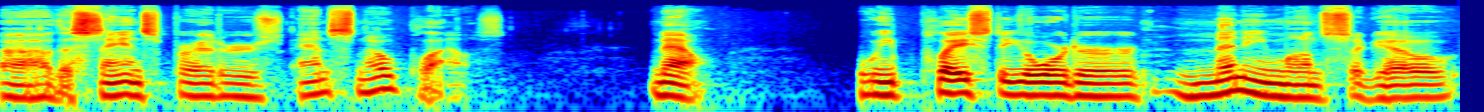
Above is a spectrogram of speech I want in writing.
uh, the sand spreaders and snow plows. Now, we placed the order many months ago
